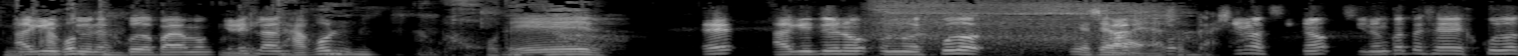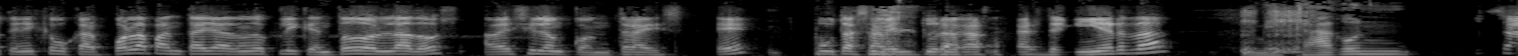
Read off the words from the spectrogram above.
Me ¿Alguien tiene un escudo para Monkey Me Island? cago en... Joder. ¿Eh? ¿Alguien tiene un, un escudo? Que se vaya a su casa. Si no, si no, si no encontráis el escudo, tenéis que buscar por la pantalla dando clic en todos lados a ver si lo encontráis. ¿Eh? Putas aventuras gráficas de mierda. Me cago en... Usa,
